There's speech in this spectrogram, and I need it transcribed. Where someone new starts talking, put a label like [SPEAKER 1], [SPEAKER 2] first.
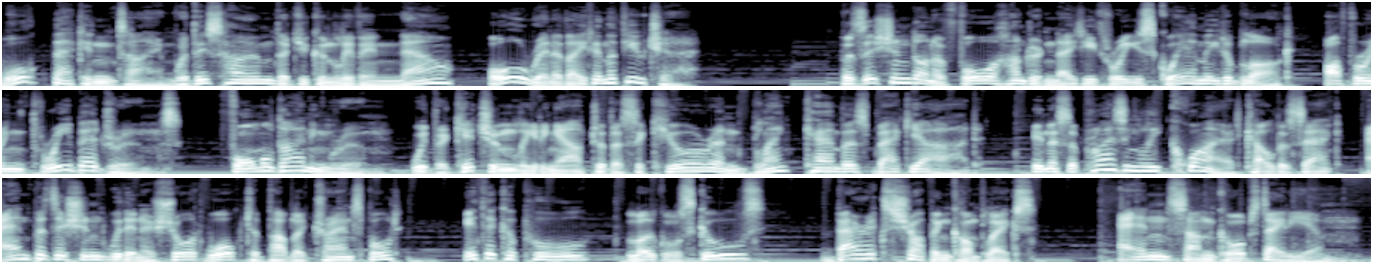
[SPEAKER 1] Walk back in time with this home that you can live in now or renovate in the future. Positioned on a 483 square metre block offering three bedrooms, formal dining room with the kitchen leading out to the secure and blank canvas backyard, in a surprisingly quiet cul-de-sac and positioned within a short walk to public transport, Ithaca Pool, local schools, Barracks Shopping Complex and Suncorp Stadium.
